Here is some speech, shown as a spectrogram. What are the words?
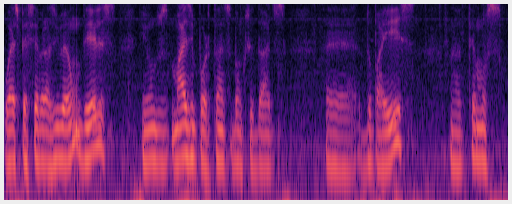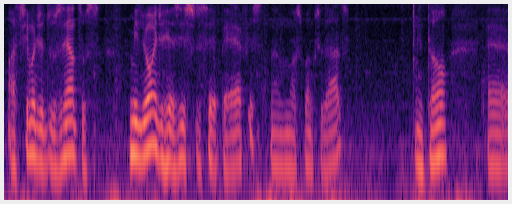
o SPC Brasil é um deles e um dos mais importantes bancos de dados é, do país. Né? Temos acima de 200 milhões de registros de CPFs né, no nosso banco de dados. Então, é,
